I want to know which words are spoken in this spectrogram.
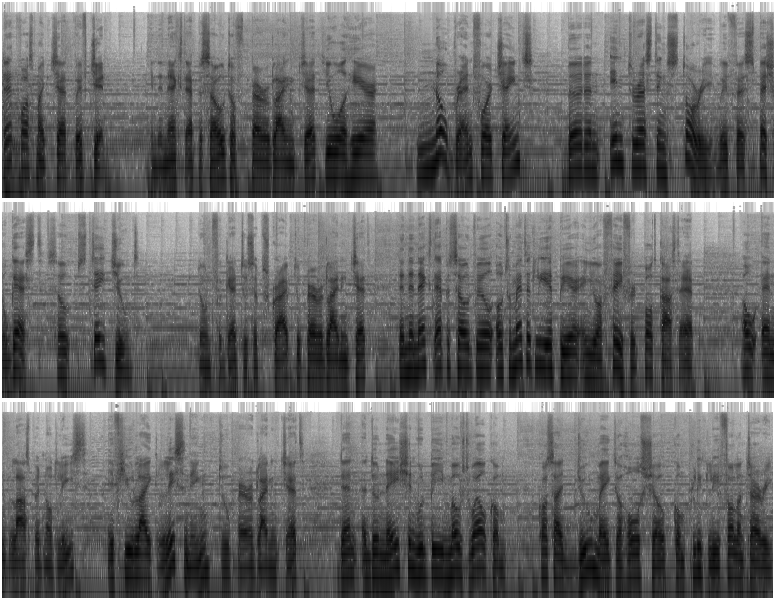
That was my chat with Gin. In the next episode of Paragliding Chat, you will hear no brand for a change, but an interesting story with a special guest, so stay tuned. Don't forget to subscribe to Paragliding Chat then the next episode will automatically appear in your favorite podcast app. Oh, and last but not least, if you like listening to Paragliding Chat, then a donation would be most welcome, because I do make the whole show completely voluntary.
